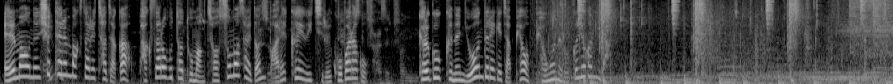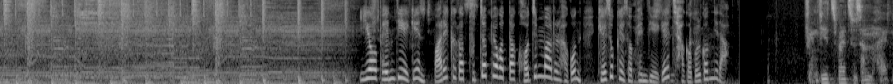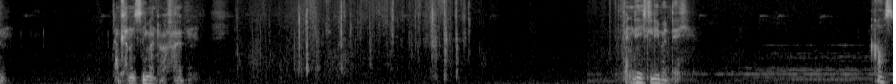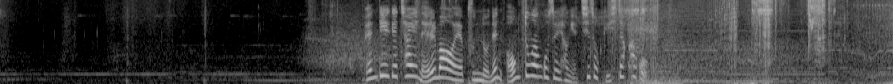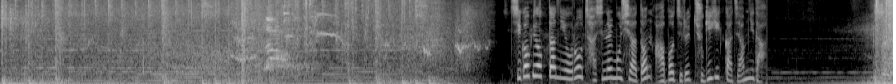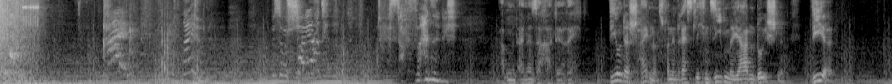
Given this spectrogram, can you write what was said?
엘마오는 슈테른 박사를 찾아가 박사로부터 도망쳐 숨어 살던 마레크의 위치를 고발하고 결국 그는 요원들에게 잡혀 병원으로 끌려갑니다. 이어 밴디에겐 마레크가 붙잡혀갔다 거짓말을 하곤 계속해서 밴디에게 작업을 겁니다. Wenn wir zwei zusammenhalten, dann kann uns niemand aufhalten. Wendy, ich liebe dich. Raus. 밴디에게 차인 엘마어의 분노는 엉뚱한 곳을 향해 치솟기 시작하고 직업이 없다는 이유로 자신을 무시하던 아버지를 죽이기까지 합니다. Wahnsinnig. Aber mit einer Sache hat er recht. Wir unterscheiden uns von den restlichen sieben Milliarden Durchschnitt. Wir,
